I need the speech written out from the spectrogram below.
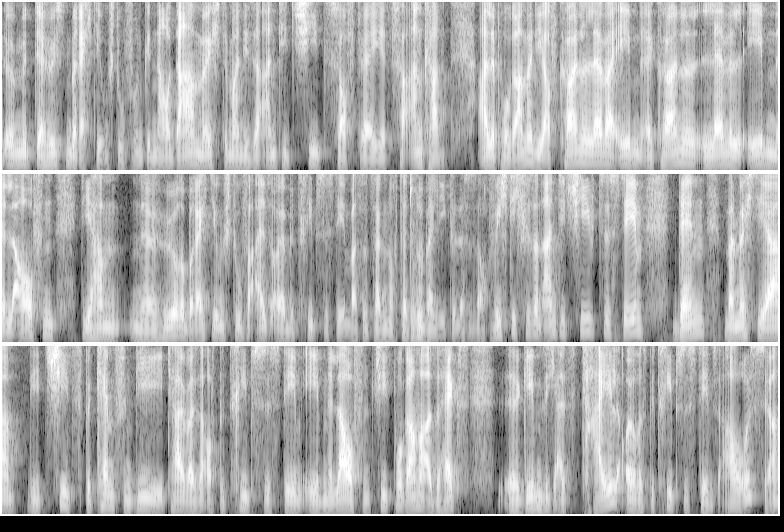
mit der höchsten Berechtigungsstufe. Und genau da möchte man diese Anti-Cheat-Software jetzt verankern. Alle Programme, die auf Kernel-Level-Ebene äh, Kernel laufen, die haben eine höhere Berechtigungsstufe als euer Betriebssystem, was sozusagen noch darüber liegt. Und das ist auch wichtig für so ein Anti-Cheat-System, denn man möchte ja die Cheats bekämpfen, die teilweise auf Betriebssystemebene laufen. Cheat-Programme, also Hacks, äh, geben sich als Teil eures Betriebssystems aus, ja,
